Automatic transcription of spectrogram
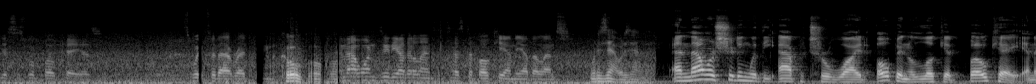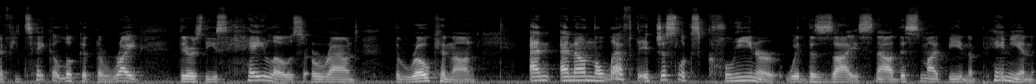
This is what bokeh is. Let's wait for that red thing to Cool, cool, cool. And that one to the other lens, test the bokeh on the other lens. What is that? What is that? And now we're shooting with the aperture wide open to look at bokeh. And if you take a look at the right, there's these halos around the Rokinon. And, and on the left, it just looks cleaner with the Zeiss. Now, this might be an opinion,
